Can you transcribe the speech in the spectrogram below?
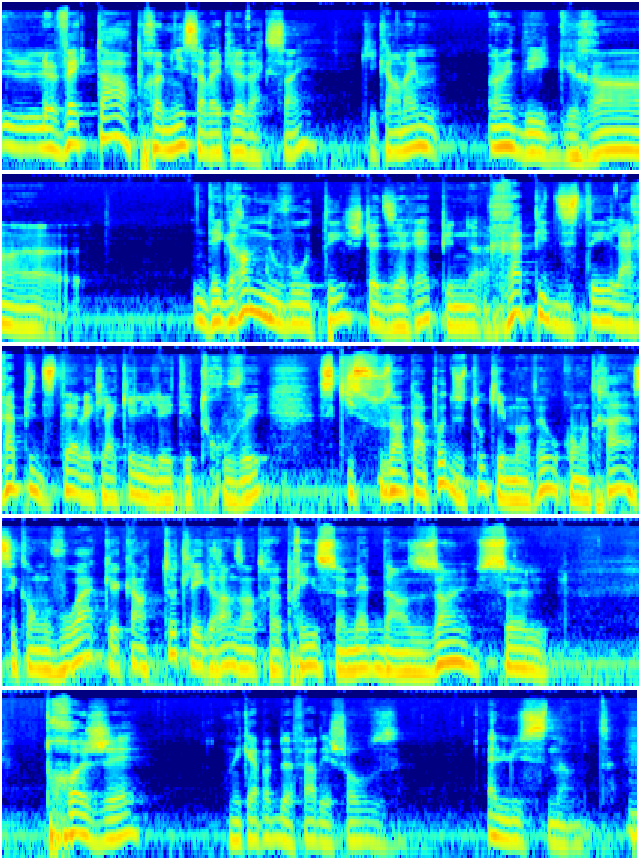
le vecteur premier, ça va être le vaccin, qui est quand même un des grands, euh, des grandes nouveautés, je te dirais, puis une rapidité, la rapidité avec laquelle il a été trouvé, ce qui sous-entend pas du tout qu'il est mauvais. Au contraire, c'est qu'on voit que quand toutes les grandes entreprises se mettent dans un seul projet, on est capable de faire des choses hallucinantes. Mm.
